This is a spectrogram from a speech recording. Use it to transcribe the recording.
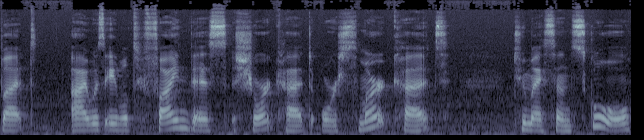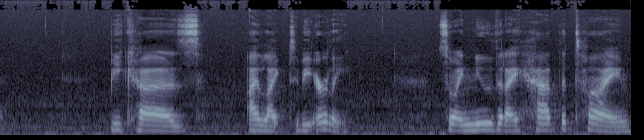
But I was able to find this shortcut or smart cut to my son's school because I like to be early. So I knew that I had the time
